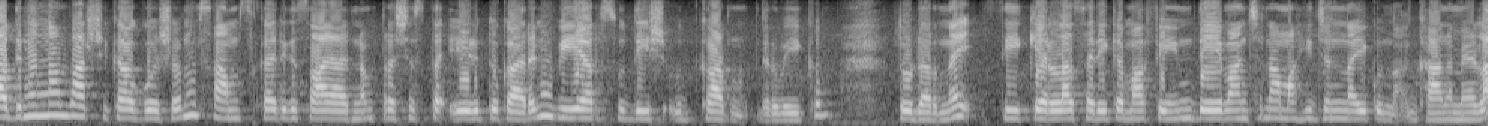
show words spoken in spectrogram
പതിനൊന്നാം വാർഷികാഘോഷം സാംസ്കാരിക സായാഹ്നം പ്രശസ്ത എഴുത്തുകാരൻ വി ആർ സുധീഷ് ഉദ്ഘാടനം നിർവഹിക്കും. തുടർന്ന് സി കേരള സരിഗമ ഫെയിം ദേവാഞ്ജന മഹിജൻ നയിക്കുന്ന ഗാനമേള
